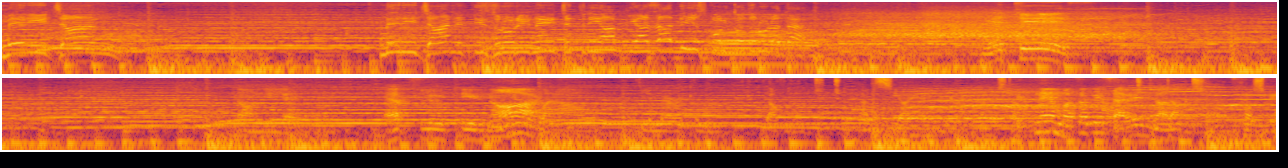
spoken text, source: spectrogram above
मेरी जान मेरी जान इतनी ज़रूरी नहीं जितनी आपकी आज़ादी इस मुल्क को ज़रूरत है। ये चीज़ इतने मतलब ये सारे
